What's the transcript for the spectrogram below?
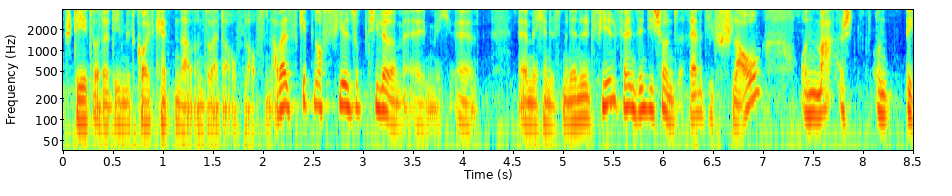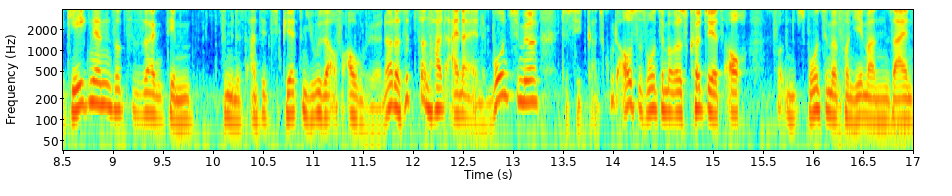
steht oder die mit Goldketten da und so weiter auflaufen. Aber es gibt noch viel subtilere äh, äh, Mechanismen, denn in vielen Fällen sind die schon relativ schlau und, und begegnen sozusagen dem zumindest antizipierten User auf Augenhöhe. Ne? Da sitzt dann halt einer in einem Wohnzimmer, das sieht ganz gut aus, das Wohnzimmer, aber das könnte jetzt auch das Wohnzimmer von jemandem sein,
